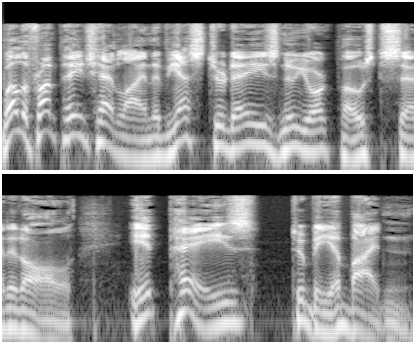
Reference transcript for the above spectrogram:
Well, the front page headline of yesterday's New York Post said it all. It pays to be a Biden.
